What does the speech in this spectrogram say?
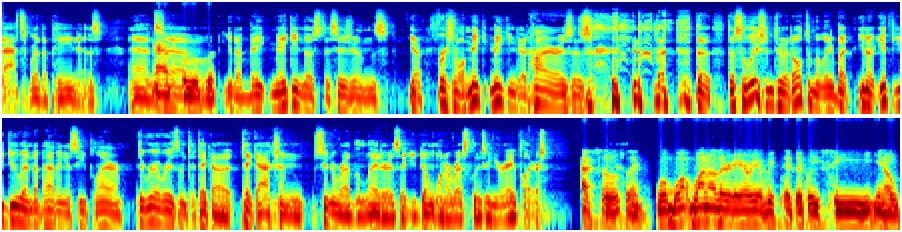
that's where the pain is. And Absolutely. so, you know, make, making those decisions, you know, first of all, make, making good hires is you know, the, the, the solution to it ultimately. But, you know, if you do end up having a C player, the real reason to take a take action sooner rather than later is that you don't want to risk losing your A players. Absolutely. Well, one one other area we typically see, you know,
